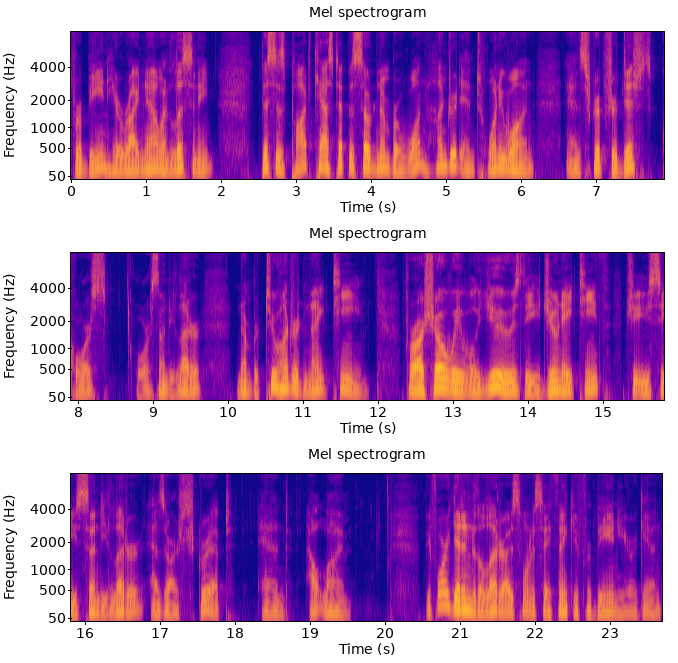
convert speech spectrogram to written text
for being here right now and listening. This is podcast episode number 121 and Scripture Discourse, or Sunday Letter, number 219. For our show, we will use the June 18th GEC Sunday Letter as our script and outline. Before I get into the letter, I just want to say thank you for being here again.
